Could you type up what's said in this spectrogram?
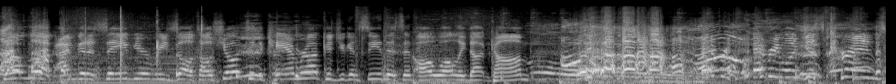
don't look. I'm gonna save your results. I'll show it to the camera because you can see this at allwally.com. Every, everyone just cringed.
